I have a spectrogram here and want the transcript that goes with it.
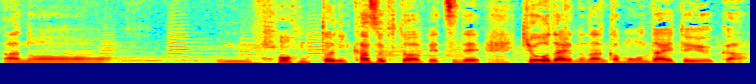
あの本当に家族とは別で兄弟のなんか問題というか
